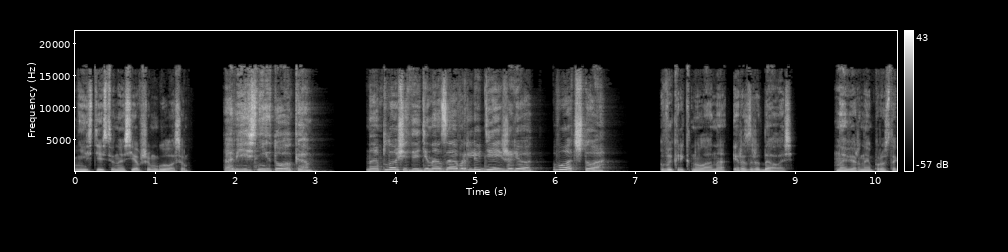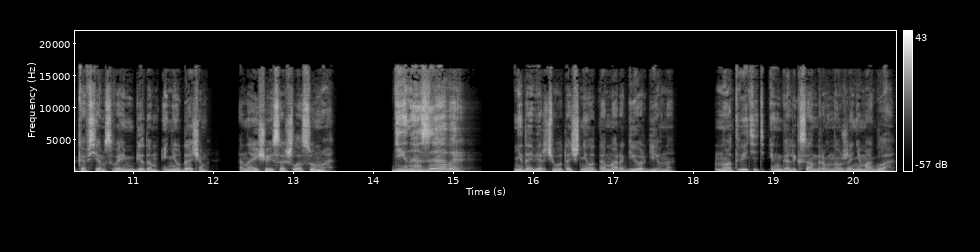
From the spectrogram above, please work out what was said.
неестественно севшим голосом. «Объясни толком!» «На площади динозавр людей жрет, вот что!» Выкрикнула она и разрыдалась. Наверное, просто ко всем своим бедам и неудачам она еще и сошла с ума. «Динозавр?» Недоверчиво уточнила Тамара Георгиевна. Но ответить Инга Александровна уже не могла,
